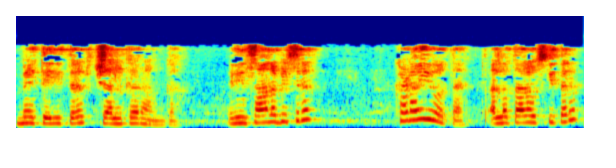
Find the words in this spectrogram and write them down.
میں تیری طرف چل کر آؤں گا۔ یعنی انسان ابھی صرف کھڑا ہی ہوتا ہے، تو اللہ تعالیٰ اس کی طرف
